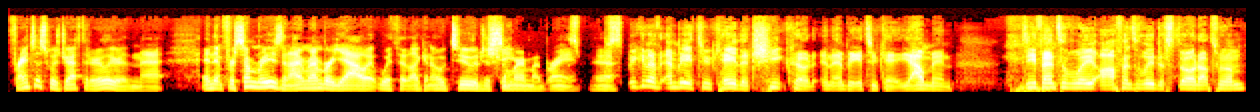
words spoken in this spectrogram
Francis was drafted earlier than that. And then for some reason I remember Yao it with it like an 02 The just cheat- somewhere in my brain. Yeah. Speaking of NBA 2K, the cheat code in NBA 2K, Yao Ming. Defensively, offensively, just throw it up to him.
